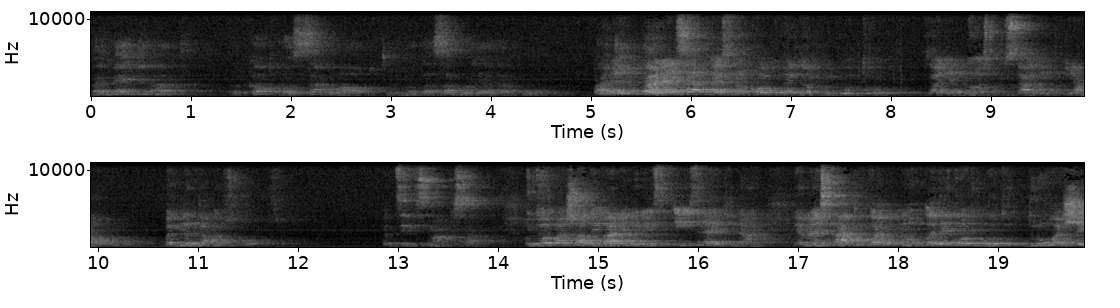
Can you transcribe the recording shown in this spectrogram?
vai mēģināt eh, kaut ko saglābt no tā sabojātā koka. Pareizākais no koku viedokļa būtu zaļēt nost un stādīt jaunu, bet ne tādus kokus. Bet citas maksā. Un to pašvaldība arī var iz, izrēķināt. Ja mēs katru gadu, nu, lai tie koki būtu droši,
